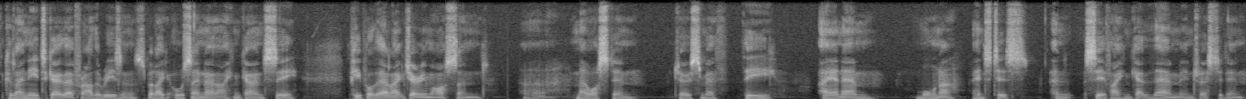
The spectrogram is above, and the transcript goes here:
because I need to go there for other reasons, but I also know that I can go and see people there like Jerry Moss and uh, Mo Ostin, Joe Smith, the A&M Warner entities, and see if I can get them interested in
